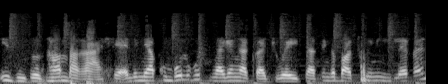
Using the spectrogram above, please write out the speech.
izinto zihamba kahle and ngiyakhumbula ukuthi ngake ngagraduate I think about 2011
